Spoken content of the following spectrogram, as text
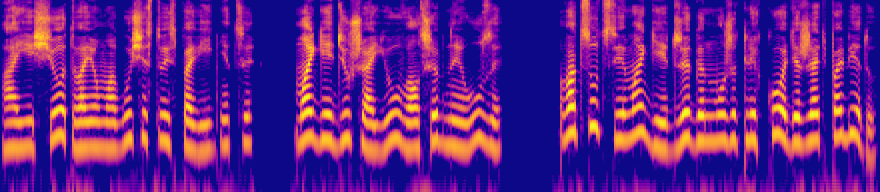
А еще твое могущество исповедницы, магия Дюшаю, волшебные узы. В отсутствие магии Джеган может легко одержать победу.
